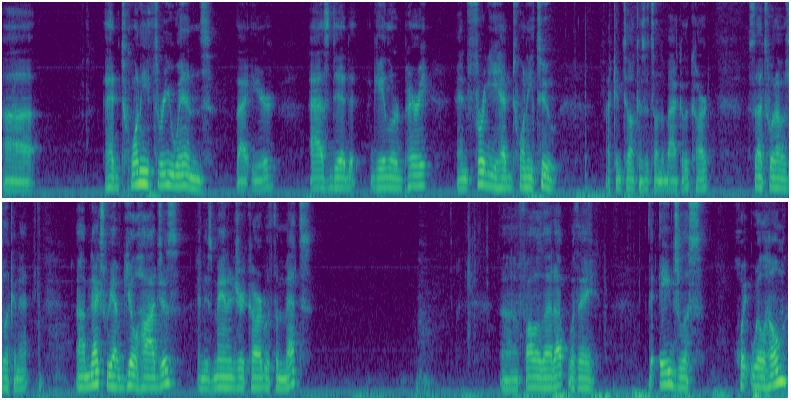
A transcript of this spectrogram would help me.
Uh, had 23 wins that year, as did Gaylord Perry, and Fergie had 22. I can tell because it's on the back of the card. So that's what I was looking at. Um, next, we have Gil Hodges and his manager card with the Mets. Uh, follow that up with a the ageless Hoyt Wilhelm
